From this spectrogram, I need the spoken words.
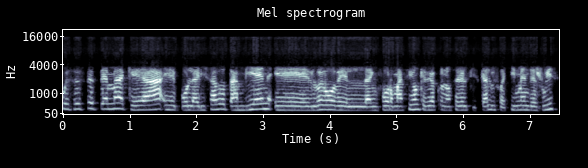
pues este tema que ha eh, polarizado también eh, luego de la información que dio a conocer el fiscal Luis Joaquín Méndez Ruiz,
